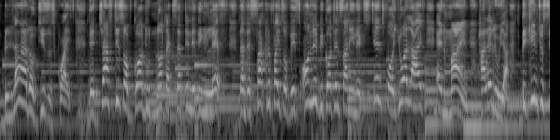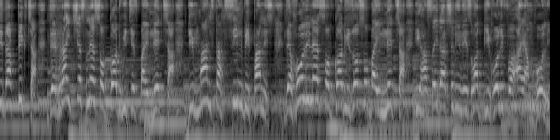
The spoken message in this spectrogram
blood of Jesus Christ. The justice of God would not accept anything less than the sacrifice of His only begotten Son in exchange for your life and mine. Hallelujah. Begin to see that picture. The righteousness of God, which is by nature, demands that sin be punished. The holiness of God is also by nature. He has said actually in His word, Be holy, for I am holy.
